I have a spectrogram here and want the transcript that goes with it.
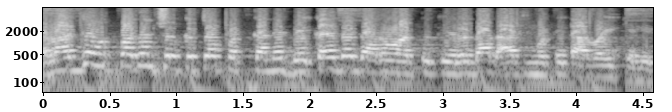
राज्य उत्पादन शुल्कच्या पथकाने बेकायदा दारू वाहतूक विरोधात आज मोठी कारवाई केली.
